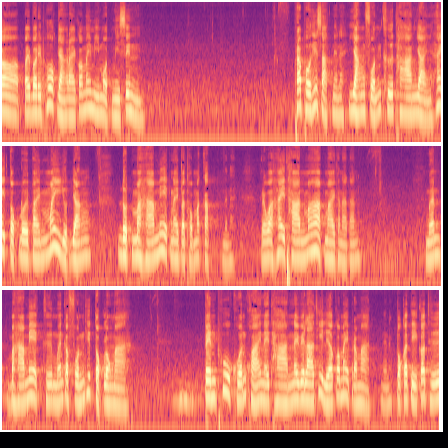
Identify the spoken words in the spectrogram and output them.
ก็ไปบริโภคอย่างไรก็ไม่มีหมดมีสิ้น พระโพธิสัตว์เนี่ยนะยังฝนคือทานใหญ่ให้ตกโดยไปไม่หยุดยัง้ง ดดมหาเมฆในปฐมกัปเนี่ยนะเรียกว่าให้ทานมากมายขนาดนั้น เหมือนมหาเมฆคือเหมือนกับฝนที่ตกลงมา เป็นผู้ขวนขวายในทานในเวลาที่เหลือก็ไม่ประมาทเนี่ยนะปกติก็ถือ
